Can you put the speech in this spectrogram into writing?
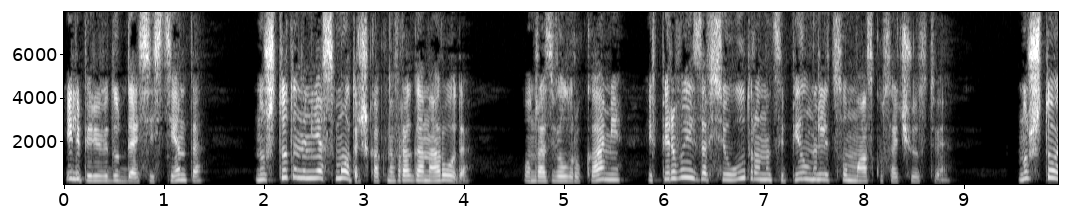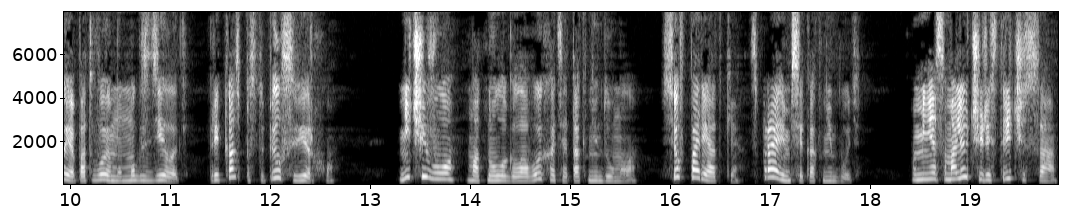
Или переведут до ассистента? Ну что ты на меня смотришь, как на врага народа? Он развел руками и впервые за все утро нацепил на лицо маску сочувствия. Ну что я, по-твоему, мог сделать? Приказ поступил сверху. Ничего, мотнула головой, хотя так не думала. Все в порядке, справимся как-нибудь. У меня самолет через три часа.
